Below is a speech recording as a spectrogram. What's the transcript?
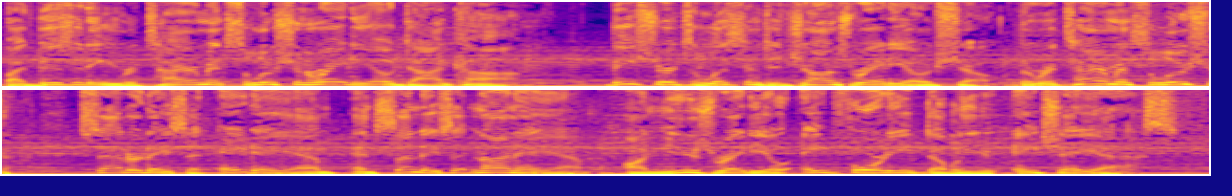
by visiting retirementsolutionradio.com. Be sure to listen to John's radio show, The Retirement Solution, Saturdays at 8 a.m. and Sundays at 9 a.m. on News Radio 840 WHAS.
